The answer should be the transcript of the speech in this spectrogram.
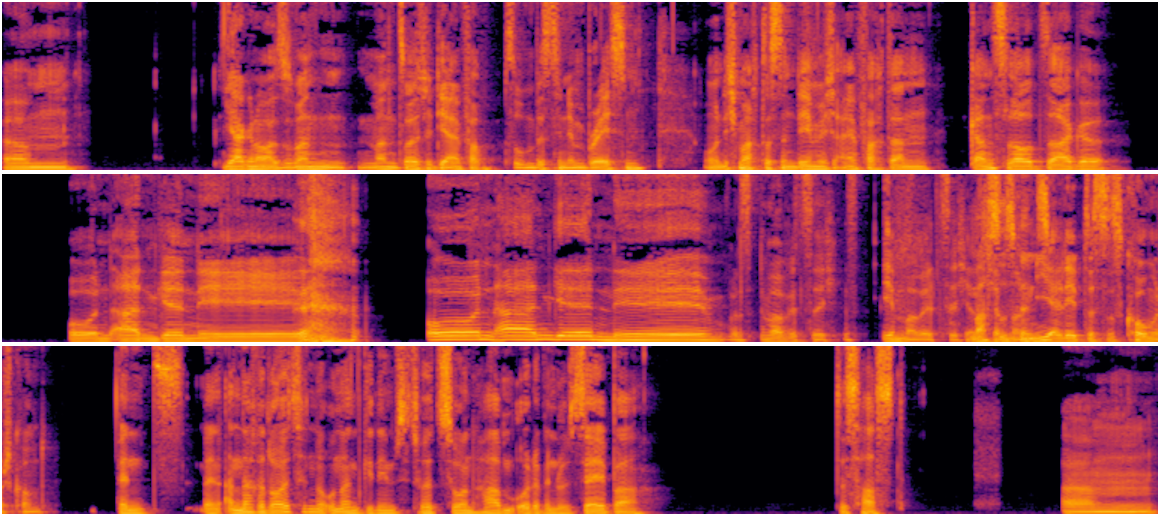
Ähm, ja, genau, also man, man sollte die einfach so ein bisschen embracen. Und ich mache das, indem ich einfach dann ganz laut sage, unangenehm. Unangenehm. Das ist immer witzig. Ist immer witzig. Also Machst ich habe noch nie erlebt, dass das komisch kommt. wenn's, wenn andere Leute eine unangenehme Situation haben oder wenn du selber das hast. Ähm,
